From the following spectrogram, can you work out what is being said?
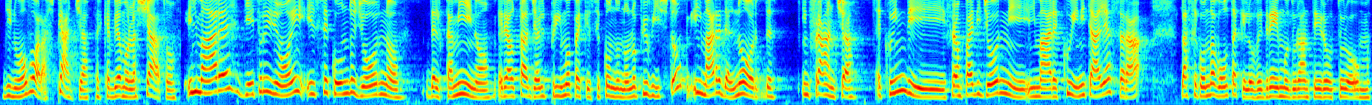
di nuovo alla spiaggia perché abbiamo lasciato il mare dietro di noi il secondo giorno del cammino, in realtà già il primo perché il secondo non l'ho più visto, il mare del nord in Francia e quindi fra un paio di giorni il mare qui in Italia sarà la seconda volta che lo vedremo durante il Road to Rome.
